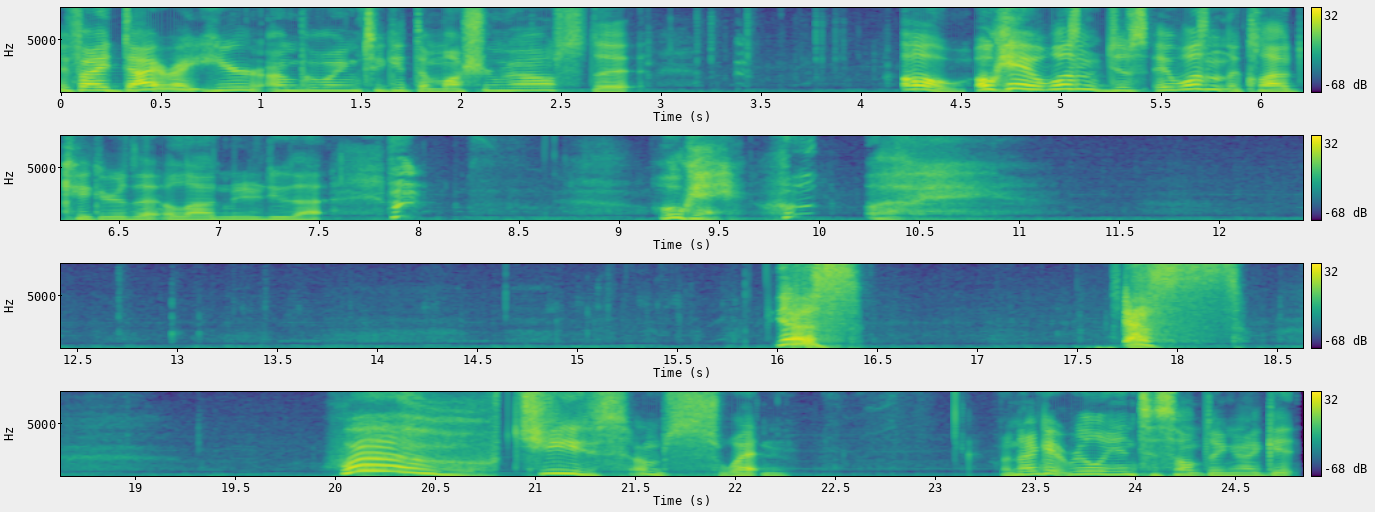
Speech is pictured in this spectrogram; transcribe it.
if I die right here, I'm going to get the mushroom house that Oh, okay, it wasn't just it wasn't the cloud kicker that allowed me to do that. okay. Yes! Jeez, I'm sweating. When I get really into something, I get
